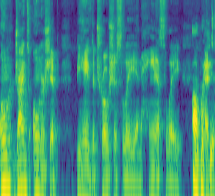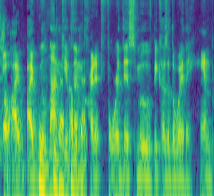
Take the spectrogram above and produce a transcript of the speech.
own Giants ownership behaved atrociously and heinously. Oh, and so I, I will not give them that. credit for this move because of the way they hand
